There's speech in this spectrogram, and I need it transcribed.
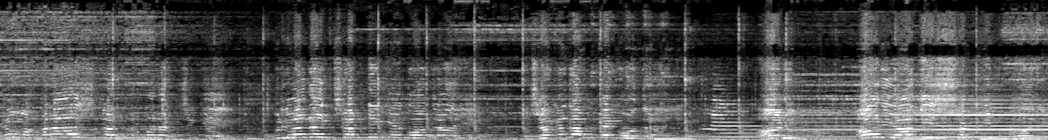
हे महाराष्ट्र धर्मरक्षिके रणचंडिके गोंधळ जगदंबे गोंधळ ये आणि आणि आदिशक्ती भवानी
